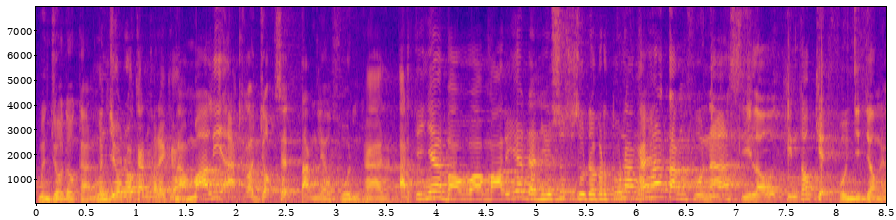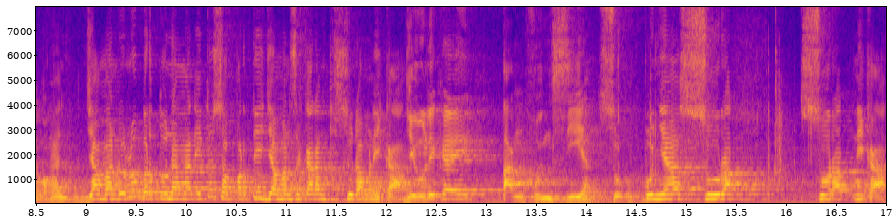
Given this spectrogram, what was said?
Menjodohkan. menjodohkan Nah, mereka. mali akak jok set tang liao fun. Nah, artinya bahwa Maria dan Yusuf sudah bertunangan. ha tang fun na, si lau kin tau kiet fun je jong e wong. Nah, zaman dulu bertunangan itu seperti zaman sekarang sudah menikah. Jiu li kai tang fun ya. Su- punya surat surat nikah,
